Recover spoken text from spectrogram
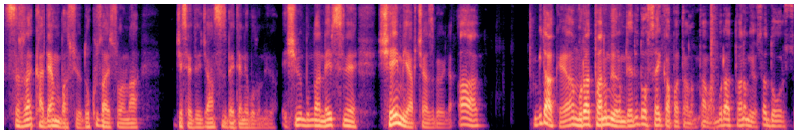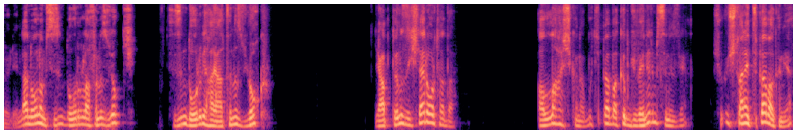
sırra kadem basıyor. 9 ay sonra cesedi, cansız bedeni bulunuyor. E şimdi bunların hepsini şey mi yapacağız böyle? A, bir dakika ya Murat tanımıyorum dedi dosyayı kapatalım. Tamam Murat tanımıyorsa doğru söyleyin. Lan oğlum sizin doğru lafınız yok ki. Sizin doğru bir hayatınız yok. Yaptığınız işler ortada. Allah aşkına bu tipe bakıp güvenir misiniz ya? Şu 3 tane tipe bakın ya.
